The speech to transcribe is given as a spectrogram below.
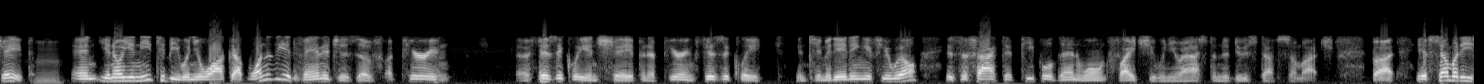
shape. Mm. And you know, you need to be when you walk up. One of the advantages of appearing uh, physically in shape and appearing physically intimidating, if you will, is the fact that people then won't fight you when you ask them to do stuff so much. But if somebody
